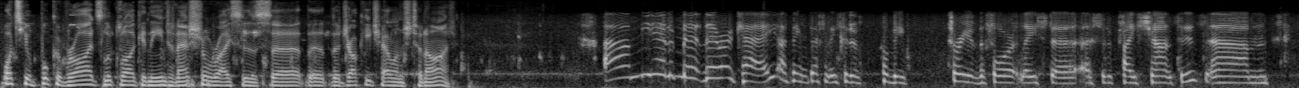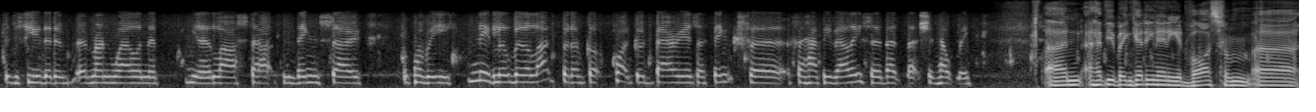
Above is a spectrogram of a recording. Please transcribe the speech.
What's your book of rides look like in the international races, uh, the, the Jockey Challenge tonight? Um, yeah, they're- okay. I think definitely sort of probably three of the four at least are, are sort of place chances. Um, there's a few that have, have run well in the you know last starts and things. So we'll probably need a little bit of luck, but I've got quite good barriers I think for, for Happy Valley, so that that should help me. And have you been getting any advice from uh,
